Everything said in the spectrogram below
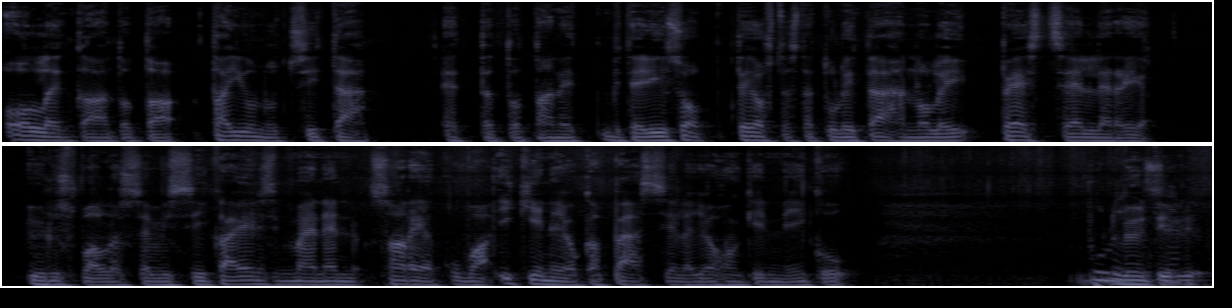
ollenkaan tota, tajunnut sitä, että tota, niin, miten iso teos tästä tuli. Tämähän oli bestselleri Yhdysvalloissa vissiin ensimmäinen sarjakuva ikinä, joka pääsi siellä johonkin niin kuin Pulitzer. myynti,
